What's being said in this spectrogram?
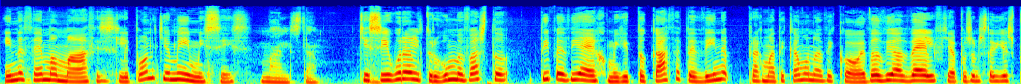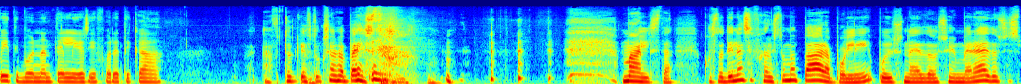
Είναι θέμα μάθησης λοιπόν και μίμησης. Μάλιστα. Και σίγουρα λειτουργούμε με βάση το τι παιδεία έχουμε, γιατί το κάθε παιδί είναι πραγματικά μοναδικό. Εδώ δύο αδέλφια που ζουν στο ίδιο σπίτι μπορεί να είναι τελείως διαφορετικά. Αυτό και αυτό ξαναπέστο. Μάλιστα. Κωνσταντίνα, σε ευχαριστούμε πάρα πολύ που ήσουν εδώ σήμερα. Έδωσες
